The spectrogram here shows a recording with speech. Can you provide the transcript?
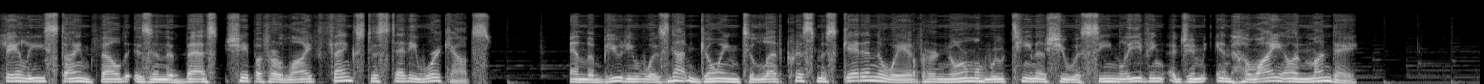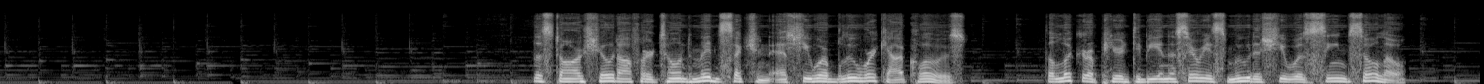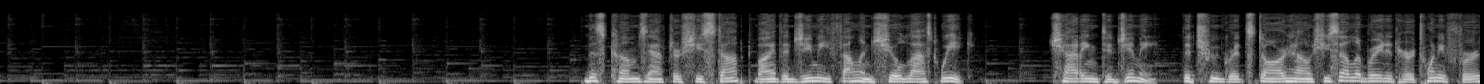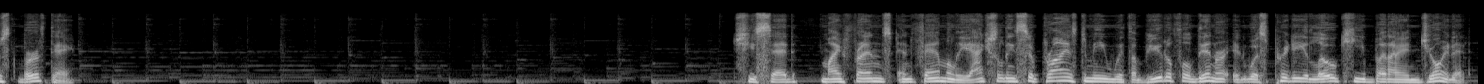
Hailee Steinfeld is in the best shape of her life thanks to steady workouts. And the beauty was not going to let Christmas get in the way of her normal routine as she was seen leaving a gym in Hawaii on Monday. The star showed off her toned midsection as she wore blue workout clothes. The looker appeared to be in a serious mood as she was seen solo. This comes after she stopped by the Jimmy Fallon show last week. Chatting to Jimmy, the True Grit star how she celebrated her 21st birthday. She said, My friends and family actually surprised me with a beautiful dinner it was pretty low-key but I enjoyed it.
